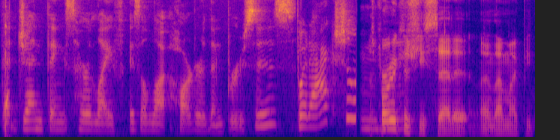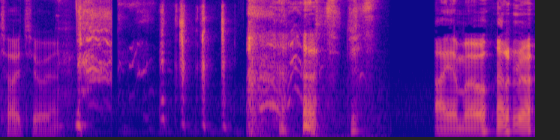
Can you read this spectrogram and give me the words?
that Jen thinks her life is a lot harder than Bruce's. But actually, It's probably because she said it. and That might be tied to it. It's just IMO. I don't know.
